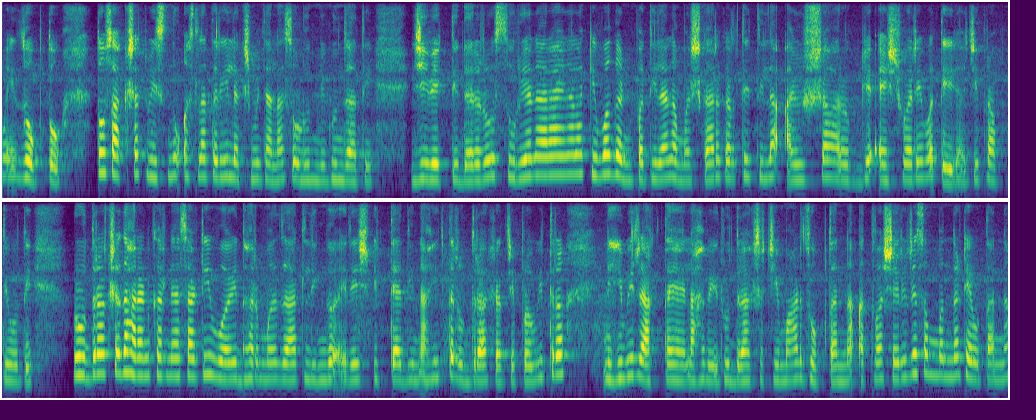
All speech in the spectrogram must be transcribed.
सूर्यास्तासमयी झोपतो. तो साक्षात विष्णू असला तरी लक्ष्मी त्याला सोडून निघून जाते. जी व्यक्ती दररोज सूर्यनारायणाला किंवा गणपतीला नमस्कार करते तिला आयुष्य आरोग्य ऐश्वर व तेजाची प्राप्ती होते. रुद्राक्ष धारण करण्यासाठी वय धर्म जात लिंग रेश इत्यादी नाही तर रुद्राक्षाचे पवित्र नेहमी राखता यायला हवे. रुद्राक्षाची माळ झोपताना अथवा शरीरसंबंध ठेवताना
